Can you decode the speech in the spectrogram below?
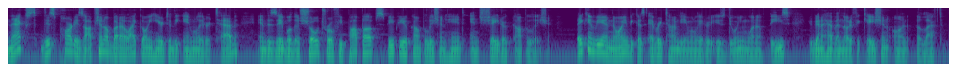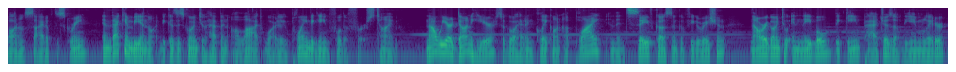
Next, this part is optional, but I like going here to the emulator tab and disable the show trophy pop-ups, PPU compilation hint, and shader compilation. They can be annoying because every time the emulator is doing one of these, you're to have a notification on the left bottom side of the screen. And that can be annoying because it's going to happen a lot while you're playing the game for the first time. Now we are done here, so go ahead and click on apply and then save custom configuration. Now we're going to enable the game patches of the emulator.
